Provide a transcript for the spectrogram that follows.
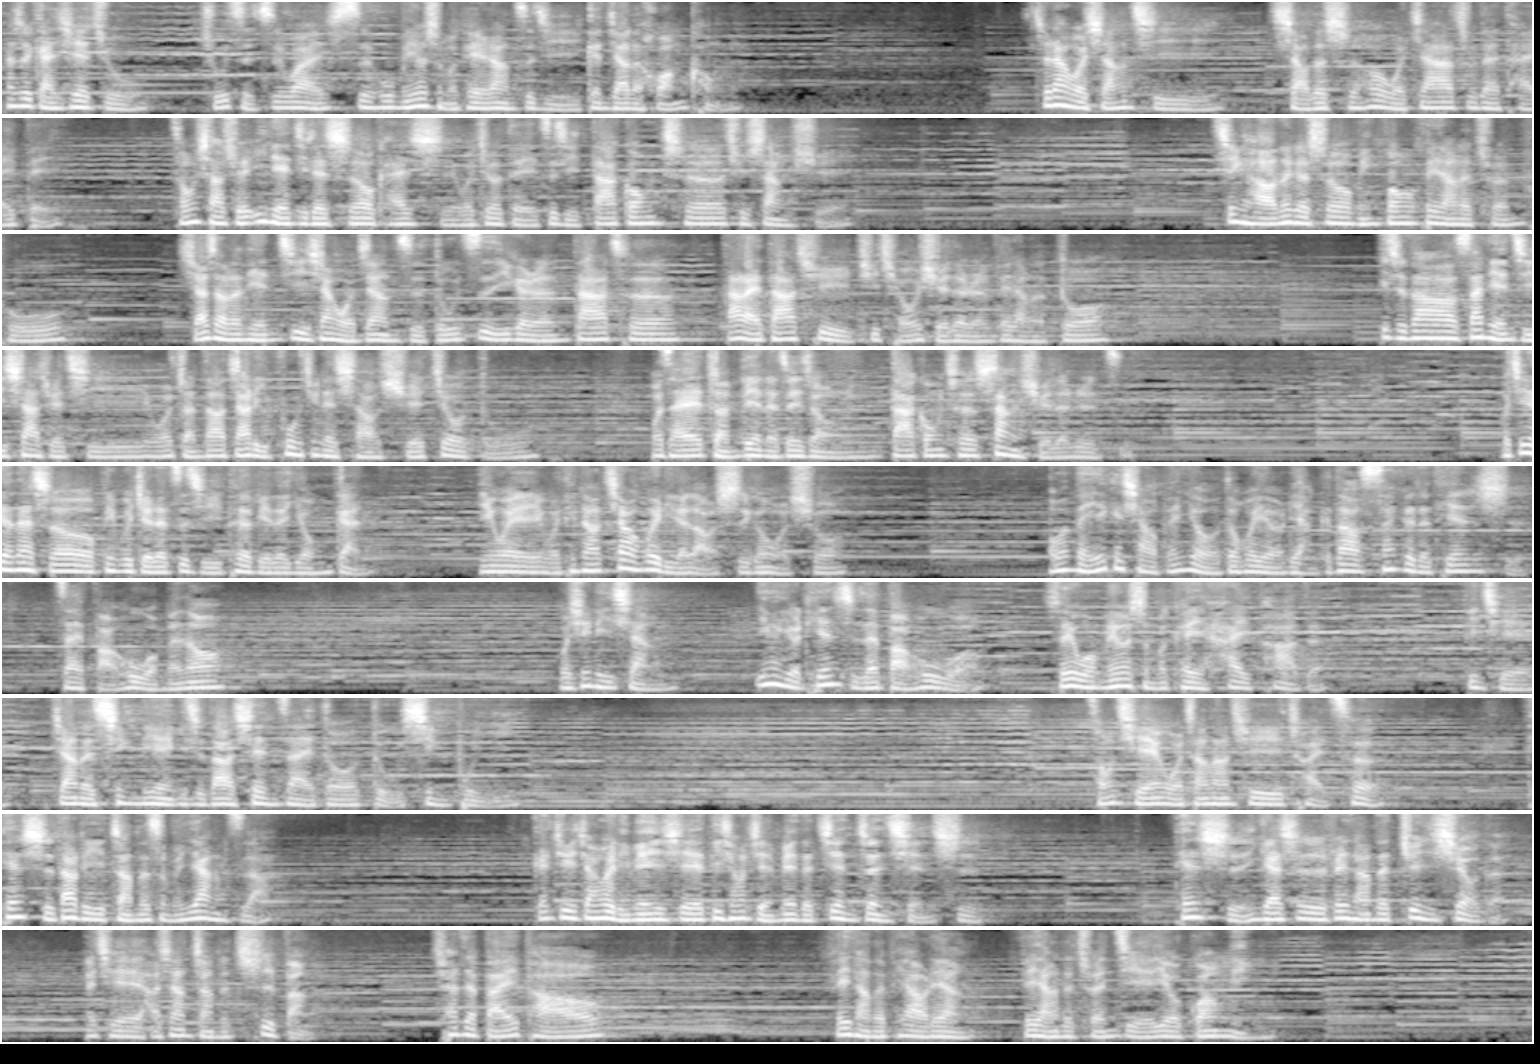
但是感谢主，除此之外似乎没有什么可以让自己更加的惶恐了。这让我想起。小的时候，我家住在台北。从小学一年级的时候开始，我就得自己搭公车去上学。幸好那个时候民风非常的淳朴，小小的年纪像我这样子独自一个人搭车搭来搭去去求学的人非常的多。一直到三年级下学期，我转到家里附近的小学就读，我才转变了这种搭公车上学的日子。我记得那时候并不觉得自己特别的勇敢，因为我听到教会里的老师跟我说，我们每一个小朋友都会有两个到三个的天使在保护我们哦。我心里想，因为有天使在保护我，所以我没有什么可以害怕的，并且这样的信念一直到现在都笃信不疑。从前我常常去揣测。天使到底长得什么样子啊？根据教会里面一些弟兄姐妹的见证显示，天使应该是非常的俊秀的，而且好像长着翅膀，穿着白袍，非常的漂亮，非常的纯洁又光明。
